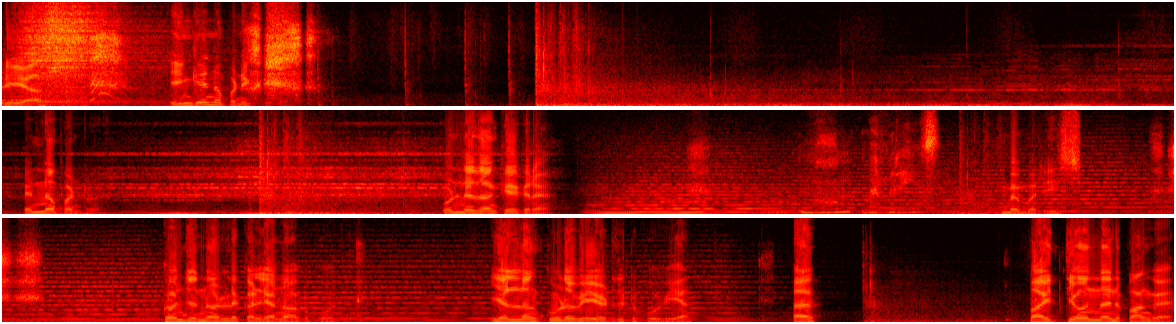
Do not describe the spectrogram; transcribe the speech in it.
ரியா இங்க என்ன பண்ணிட்டு என்ன பண்ற? உன்னைதான் கேக்குறேன். மாம் மெமரிஸ் கொஞ்ச நாள்ல கல்யாணம் ஆக போகுது. எல்லாம் கூடவே எடுத்துட்டு போவியா? பைத்தியம் நினைப்பாங்க.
